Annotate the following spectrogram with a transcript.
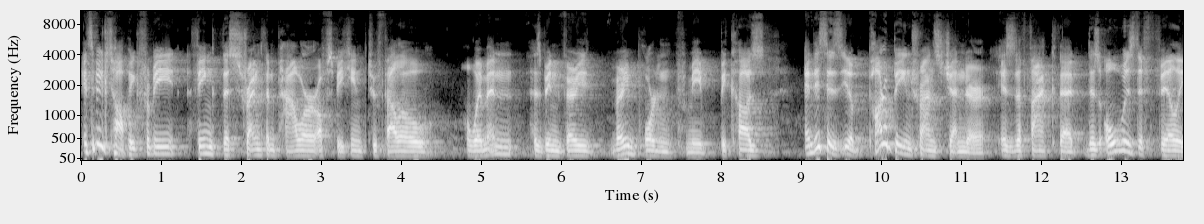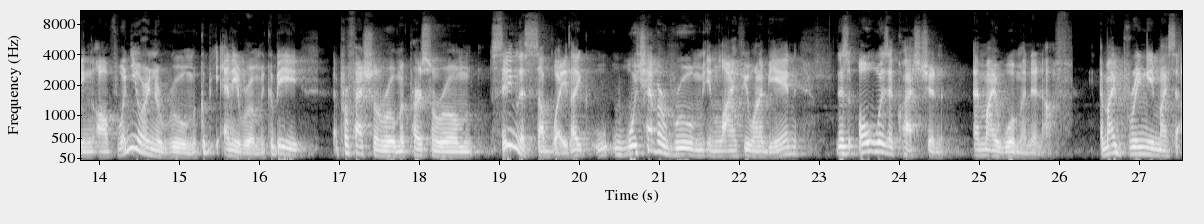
it's a big topic for me. I think the strength and power of speaking to fellow women has been very very important for me because and this is you know part of being transgender is the fact that there's always the feeling of when you're in a room it could be any room it could be a professional room a personal room sitting in the subway like whichever room in life you want to be in there's always a question am i woman enough am I bringing myself?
